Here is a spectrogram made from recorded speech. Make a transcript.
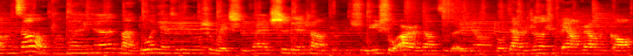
嗯，香港的房价应该蛮多年其实都是维持在世界上就是数一数二这样子的一样楼价是真的是非常非常的高。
